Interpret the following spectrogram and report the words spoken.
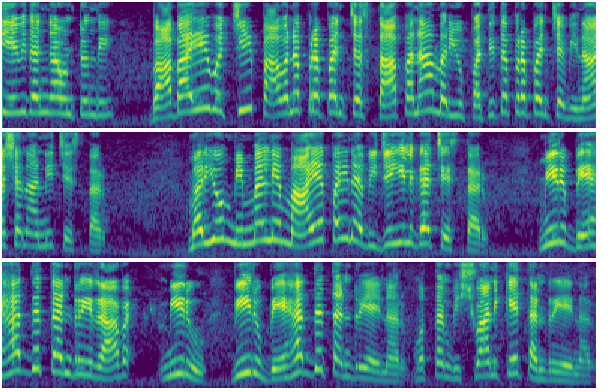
ఏ విధంగా ఉంటుంది? బాబాయే వచ్చి పావన ప్రపంచ స్థాపన మరియు పతిత ప్రపంచ వినాశనాన్ని చేస్తారు. మరియు మిమ్మల్ని మాయపైన విజయులుగా చేస్తారు. మీరు బేహద్ తండ్రి రావ మీరు వీరు బేహద్ తండ్రి అయినారు. మొత్తం విశ్వానికే తండ్రి అయినారు.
